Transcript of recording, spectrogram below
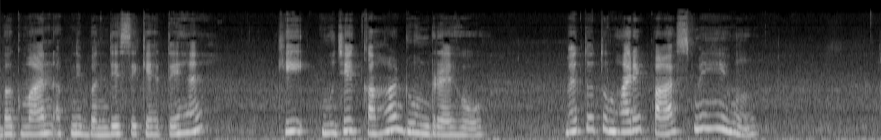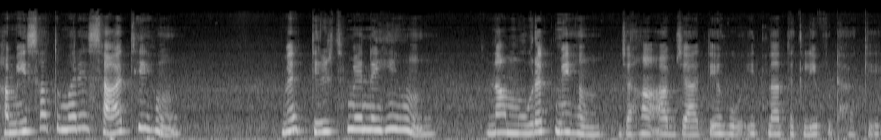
भगवान अपने बंदे से कहते हैं कि मुझे कहाँ ढूंढ रहे हो? मैं तो तुम्हारे पास में ही हूँ। हमेशा तुम्हारे साथ ही हूँ। मैं तीर्थ में नहीं हूँ, ना मूर्त में हूँ, जहाँ आप जाते हो इतना तकलीफ़ उठा के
